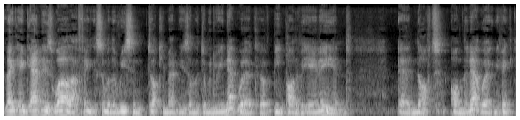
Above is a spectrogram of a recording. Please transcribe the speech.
like again as well, I think some of the recent documentaries on the WWE network have been part of A&E and uh, not on the network. And you think,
